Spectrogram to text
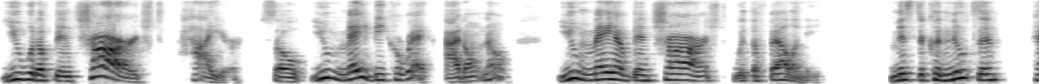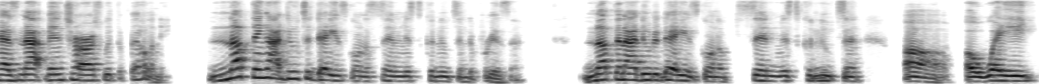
you would have been charged higher. So you may be correct. I don't know. You may have been charged with a felony. Mr. Knutson has not been charged with the felony. Nothing I do today is going to send Mr. Knutson to prison. Nothing I do today is going to send Mr. Knutson uh, away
